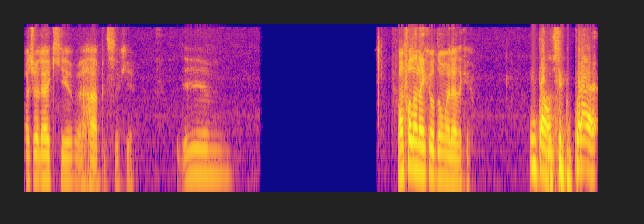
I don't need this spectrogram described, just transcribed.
Pode olhar aqui, é rápido isso aqui. Cadê? Vamos falando aí que eu dou uma olhada aqui. Então, tipo, pra.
